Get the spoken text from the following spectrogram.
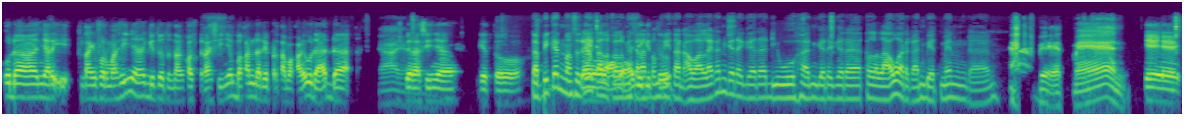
udah nyari tentang informasinya gitu tentang konspirasinya bahkan dari pertama kali udah ada ya, ya. konspirasinya gitu Tapi kan maksudnya Ya, kalau kalau misalkan gitu. pemberitaan awalnya kan gara-gara di Wuhan gara-gara kelelawar kan Batman kan. Batman Iya, Tapi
